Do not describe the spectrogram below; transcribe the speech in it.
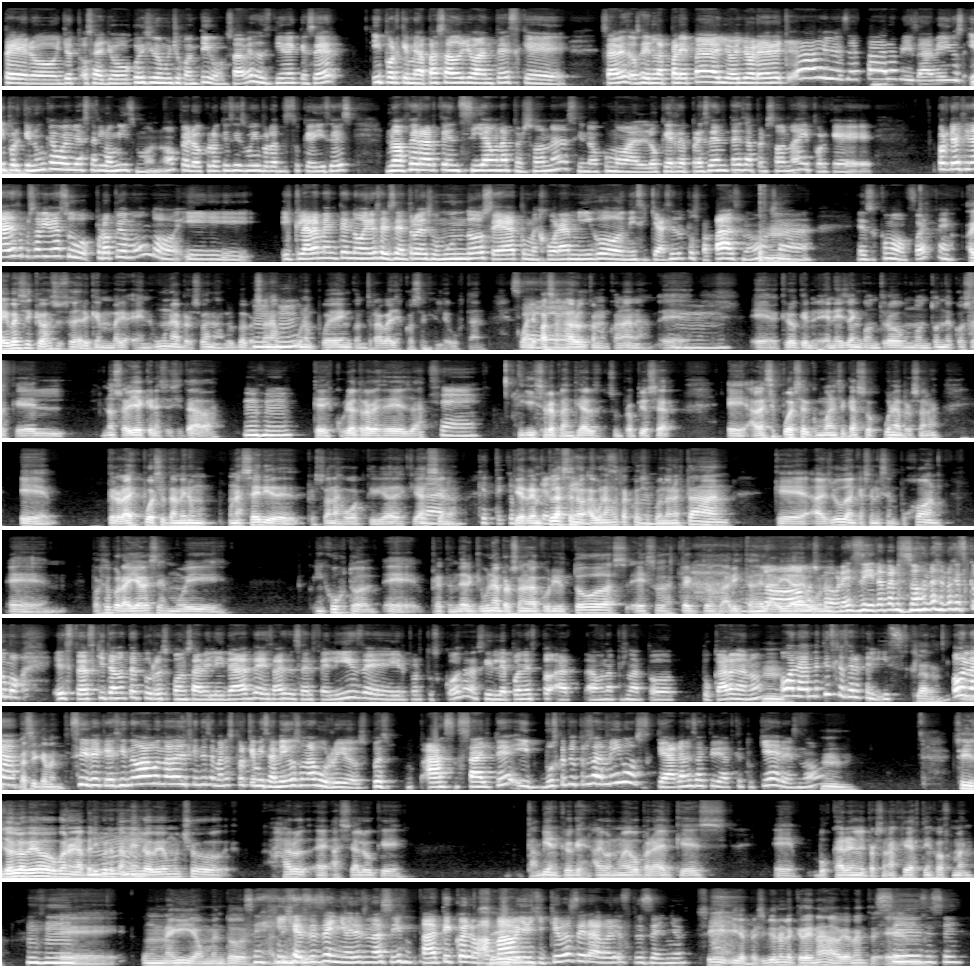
pero yo, o sea, yo coincido mucho contigo, ¿sabes? Así tiene que ser. Y porque me ha pasado yo antes que, ¿sabes? O sea, en la prepa yo lloré de que, ay, me separo mis amigos. Y porque nunca volví a hacer lo mismo, ¿no? Pero creo que sí es muy importante esto que dices, no aferrarte en sí a una persona, sino como a lo que representa esa persona y porque, porque al final esa persona vive su propio mundo y, y claramente no eres el centro de su mundo, sea tu mejor amigo, ni siquiera siendo tus papás, ¿no? O Mm. sea, es como fuerte. hay veces que va a suceder que en, en una persona, un grupo de personas, uno puede encontrar varias cosas que le gustan. Como le pasa Sí. a Harold con, con Ana. Eh, Mm, eh, creo que en, ella encontró un montón de cosas que él no sabía que necesitaba, que descubrió a través de ella. Sí. y quiso replantear su propio ser. Eh, a veces puede ser, como en ese caso, una persona, eh, pero la vez puede ser también una serie de personas o actividades que hacen, que, reemplazan algunas otras cosas cuando no están, que ayudan, que hacen ese empujón. Eh, por eso por ahí a veces es muy injusto pretender que una persona va a cubrir todos esos aspectos, aristas de la vida de pues, uno. pobrecita persona, no es como estás quitándote tu responsabilidad de, ¿sabes? de ser feliz, de ir por tus cosas y le pones a, a, una persona todo tu carga, ¿no? Mm. Hola, me tienes que hacer feliz. Claro. Hola. Básicamente. Sí, de que si no hago nada el fin de semana es porque mis amigos son aburridos. Pues haz, salte y búscate otros amigos que hagan esa actividad que tú quieres, ¿no? Mm. Sí, yo lo veo, bueno, en la película también lo mm. veo mucho. Harold eh, hace algo que también creo que es algo nuevo para él, que es eh, buscar en el personaje de Dustin Hoffman una guía, un mentor. Sí, y ese señor es más simpático, lo amaba. Y dije, ¿qué va a hacer ahora este señor? Sí, y al principio no le cree nada, obviamente. Sí, em, sí, sí.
